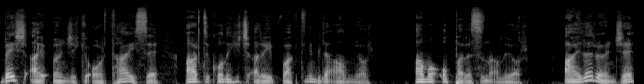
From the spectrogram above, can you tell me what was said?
5 ay önceki ortağı ise artık onu hiç arayıp vaktini bile almıyor. Ama o parasını alıyor. Aylar önce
